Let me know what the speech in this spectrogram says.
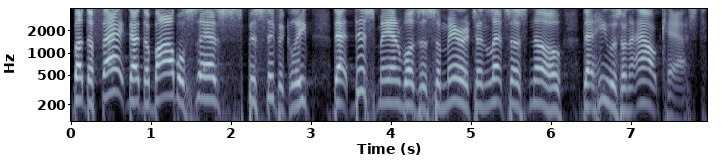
But the fact that the Bible says specifically that this man was a Samaritan lets us know that he was an outcast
